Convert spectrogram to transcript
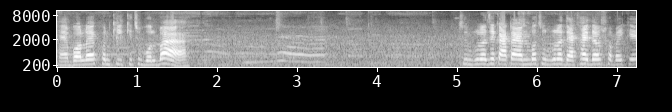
হ্যাঁ বলো এখন কি কিছু বলবা? চুলগুলো যে কাটা আনব, চুলগুলো দেখাই দাও সবাইকে।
